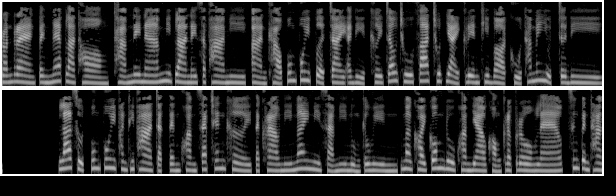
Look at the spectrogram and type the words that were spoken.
ร้อนแรงเป็นแม่ปลาทอง ถามในน้ำมีปลาในสภามี อ่านข่าวปุ้มปุ้ยเปิดใจอดีตเคยเจ้าชู้ฟาดชุดใหญ่เกรียนคีย์บอร์ดขู่ถ้าไม่หยุดเจอดี ล่าสุดปุ้มปุ้ยพรรณทิพาจัดเต็มความแซ่บเช่นเคย แต่คราวนี้ไม่มีสามีหนุ่มกวิน มาคอยก้มดูความยาวของกระโปรงแล้ว ซึ่งเป็นทาง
